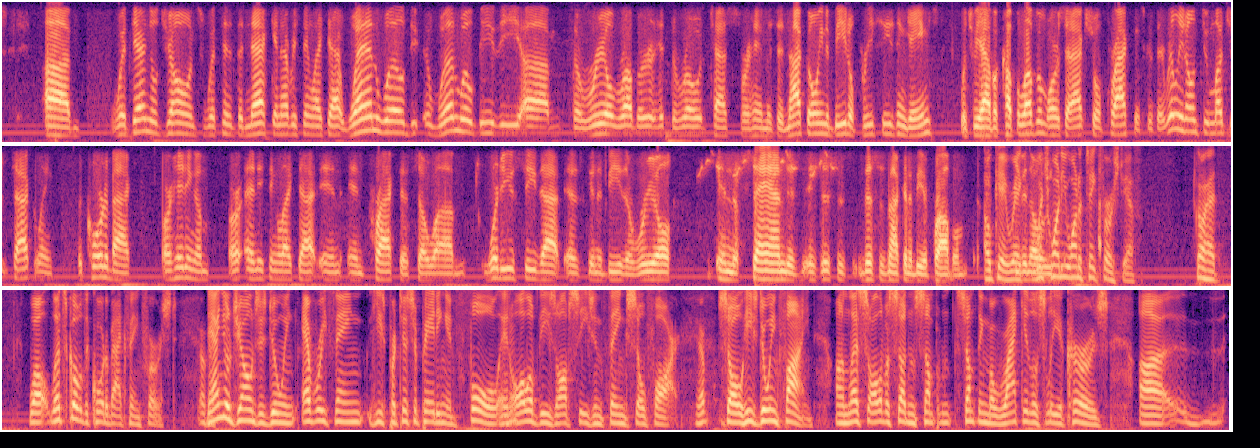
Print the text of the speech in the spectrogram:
um, with Daniel Jones, with his, the neck and everything like that, when will the, when will be the um, the real rubber hit the road test for him? Is it not going to be till preseason games, which we have a couple of them, or is it actual practice? Because they really don't do much of tackling the quarterback or hitting him or anything like that in in practice. So, um, where do you see that as going to be the real in the sand? Is, is this is this is not going to be a problem? Okay, Rick. Which one do you want to take first, Jeff? Go ahead. Well, let's go with the quarterback thing first. Daniel Jones is doing everything. He's participating in full in all of these offseason things so far. Yep. So he's doing fine, unless all of a sudden something something miraculously occurs. Uh,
